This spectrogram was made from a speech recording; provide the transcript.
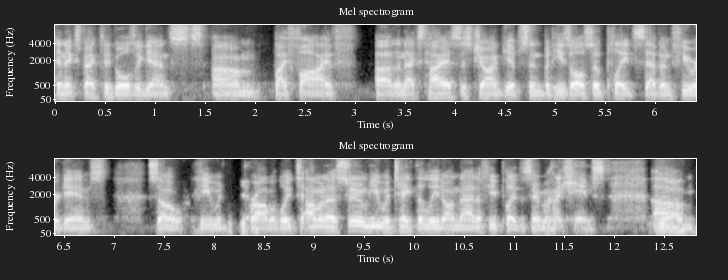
in expected goals against um, by five. Uh, the next highest is John Gibson, but he's also played seven fewer games. So he would yeah. probably, i am going to assume he would take the lead on that if he played the same amount of games. Um,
